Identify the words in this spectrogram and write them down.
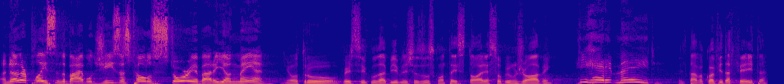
Another place in the Bible, Jesus told a story about a young man. Em outro versículo da Bíblia, Jesus conta a história sobre um jovem. He had it made. Ele estava com a vida feita.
